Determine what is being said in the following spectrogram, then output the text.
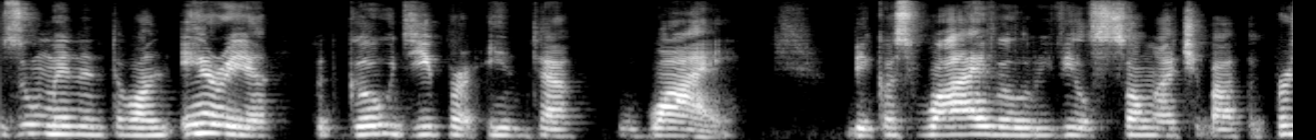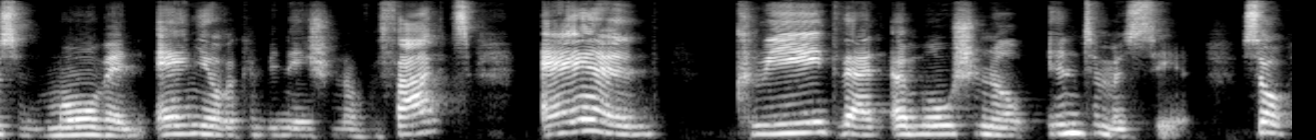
Zoom in into one area, but go deeper into why. Because why will reveal so much about the person more than any other combination of the facts and create that emotional intimacy. So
